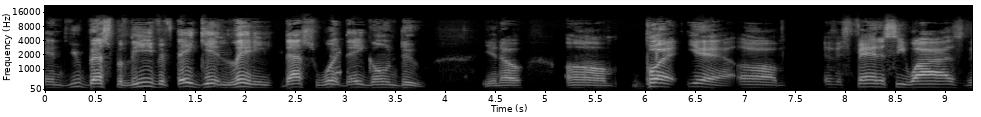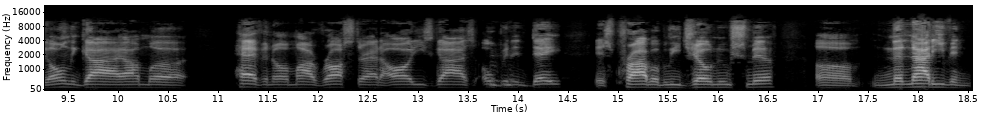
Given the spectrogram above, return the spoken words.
And you best believe if they get mm-hmm. Lenny, that's what they going to do, you know. Um but yeah, um if it's fantasy wise, the only guy I'm uh having on my roster out of all these guys mm-hmm. opening mm-hmm. day is probably Jonnu Smith. Um, n- not even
